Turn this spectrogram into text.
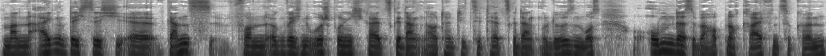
man eigentlich sich äh, ganz von irgendwelchen Ursprünglichkeitsgedanken, Authentizitätsgedanken lösen muss, um das überhaupt noch greifen zu können.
